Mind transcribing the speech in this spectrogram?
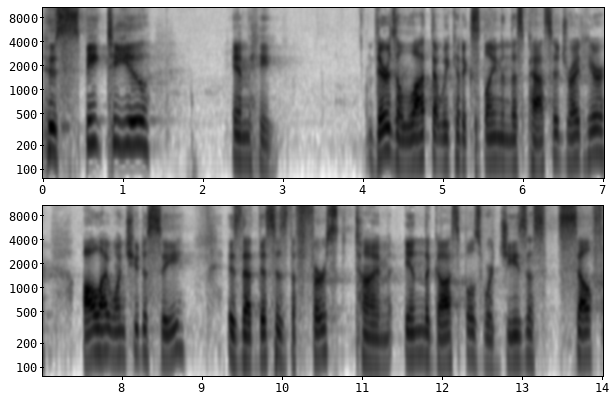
who speak to you am He. There's a lot that we could explain in this passage right here. All I want you to see is that this is the first time in the Gospels where Jesus self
